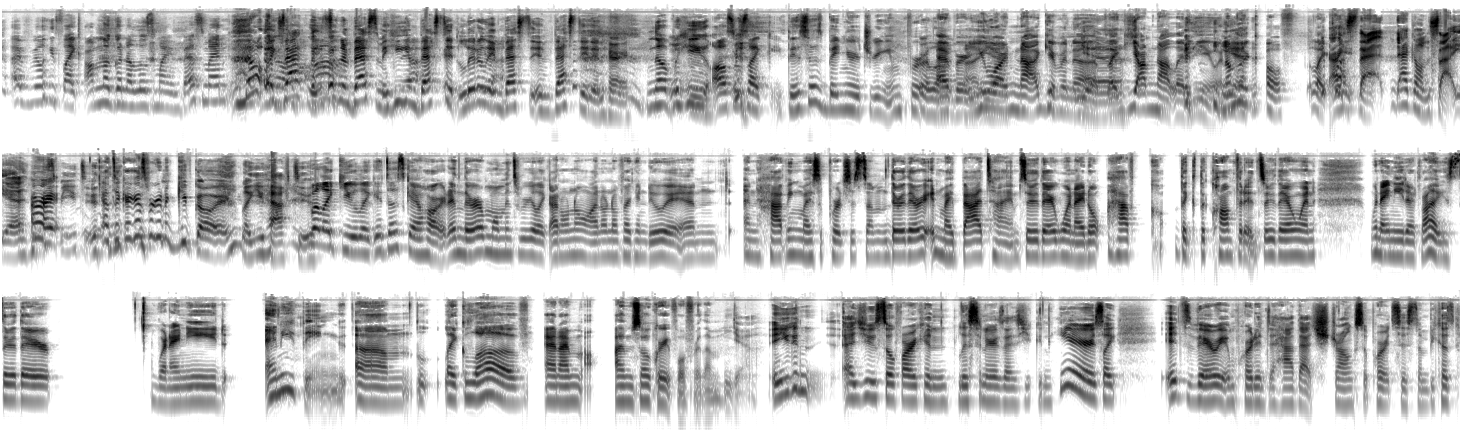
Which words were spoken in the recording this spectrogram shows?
I feel he's like, I'm not going to lose my investment. No, exactly. It's an um, investment. He invested, literally invested, invested in her. No, but he also was like, "This has been your dream long forever. time, you yeah. are not giving up. Yeah. Like, yeah, I'm not letting you." And I'm like, "Oh, like I." Press that. That on the side. Yeah. All right, For you too. I was like, "I guess we're gonna keep going." Like you have to. but like you, like it does get hard, and there are moments where you're like, "I don't know, I don't know if I can do it." And and having my support system, they're there in my bad times. They're there when I don't have co- like the confidence. They're there when when I need advice. They're there when I need anything, um, like love, and I'm I'm so grateful for them. Yeah. And you can, as you so far can, listeners, as you can hear, it's like, it's very important to have that strong support system because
